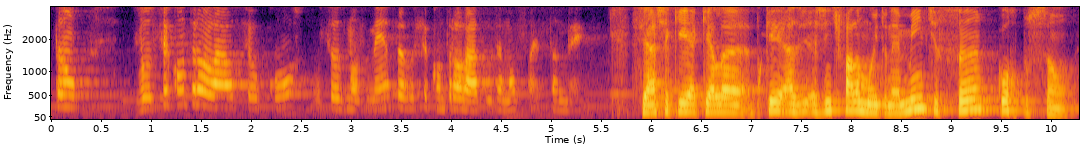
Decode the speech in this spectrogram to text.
Então, você controlar o seu corpo, os seus movimentos, é você controlar as suas emoções também. Você acha que aquela. Porque a gente fala muito, né? Mente sã, corpo são.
